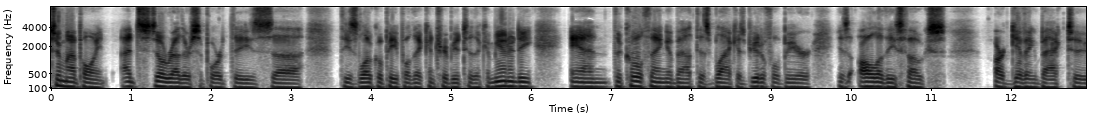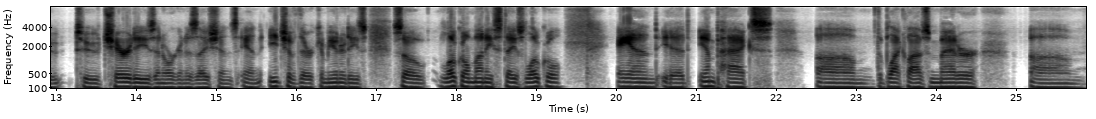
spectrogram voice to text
to my point, I'd still rather support these uh, these local people that contribute to the community. And the cool thing about this Black is Beautiful beer is all of these folks are giving back to to charities and organizations in each of their communities. So local money stays local, and it impacts um, the Black Lives Matter um,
